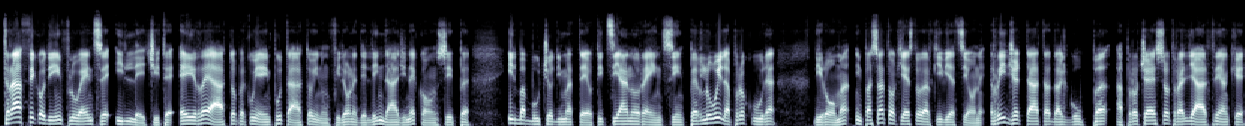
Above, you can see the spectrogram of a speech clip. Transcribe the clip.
Traffico di influenze illecite è il reato per cui è imputato in un filone dell'indagine Consip il babbuccio di Matteo Tiziano Renzi. Per lui la procura di Roma in passato ha chiesto l'archiviazione, rigettata dal GUP. A processo, tra gli altri, anche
